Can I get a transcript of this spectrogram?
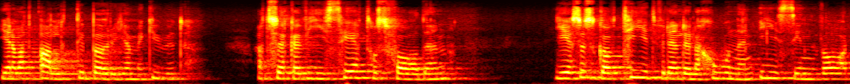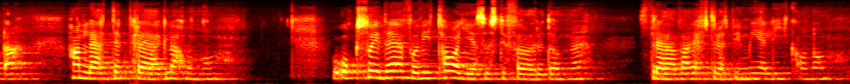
Genom att alltid börja med Gud. Att söka vishet hos Fadern. Jesus gav tid för den relationen i sin vardag. Han lät det prägla honom. Och också i det får vi ta Jesus till föredöme, sträva efter att bli mer lik honom.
